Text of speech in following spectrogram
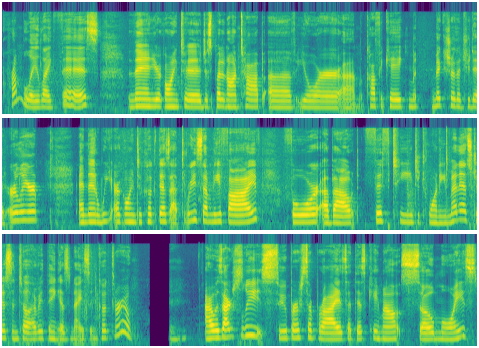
crumbly like this, then you're going to just put it on top of your um, coffee cake mixture that you did earlier. And then we are going to cook this at 375 for about 15 to 20 minutes, just until everything is nice and cooked through. Mm -hmm. I was actually super surprised that this came out so moist.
